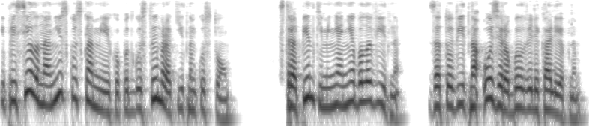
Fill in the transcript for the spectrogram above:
и присела на низкую скамейку под густым ракитным кустом. С тропинки меня не было видно, зато вид на озеро был великолепным.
